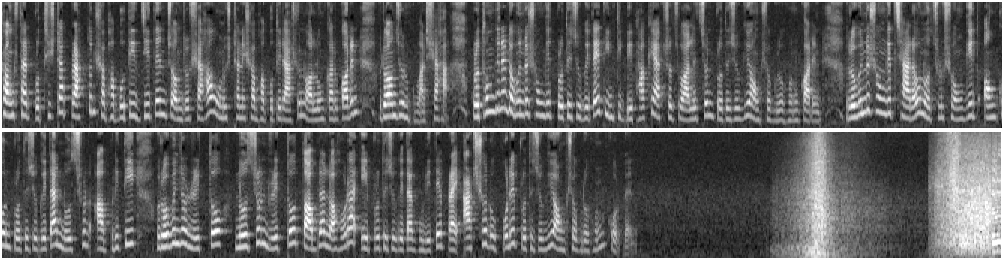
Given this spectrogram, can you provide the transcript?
সংস্থার প্রতিষ্ঠা প্রাক্তন সভাপতি জিতেন চন্দ্র সাহা, অনুষ্ঠানে সভাপতির আসন অলঙ্কার করেন রঞ্জন কুমার সাহা। প্রথম দিনে রবীন্দ্রসঙ্গীত প্রতিযোগিতায় তিনটি বিভাগে একশো চুয়াল্লিশ জন প্রতিযোগী অংশগ্রহণ করেন। রবীন্দ্রসঙ্গীত ছাড়াও নজরুল সংগীত, অঙ্কন প্রতিযোগিতা, নজরুল আবৃত্তি, রবীন্দ্র নৃত্য, নজরুল নৃত্য, তবলা লহরা এই প্রতিযোগিতাগুলিতে প্রায় আটশোর উপরে প্রতিযোগী অংশগ্রহণ করবেন। এই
